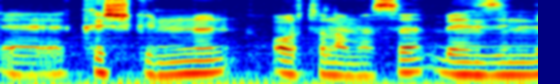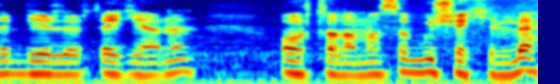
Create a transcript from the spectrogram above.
E, kış gününün ortalaması benzinli 1.4 Egea'nın ortalaması bu şekilde.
